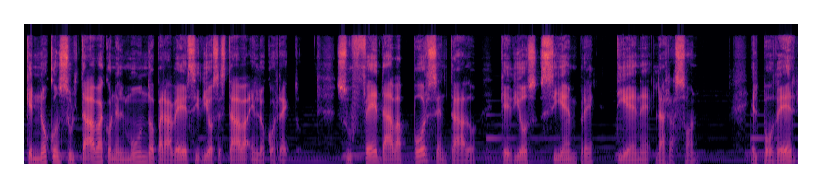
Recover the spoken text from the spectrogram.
que no consultaba con el mundo para ver si Dios estaba en lo correcto. Su fe daba por sentado que Dios siempre tiene la razón, el poder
